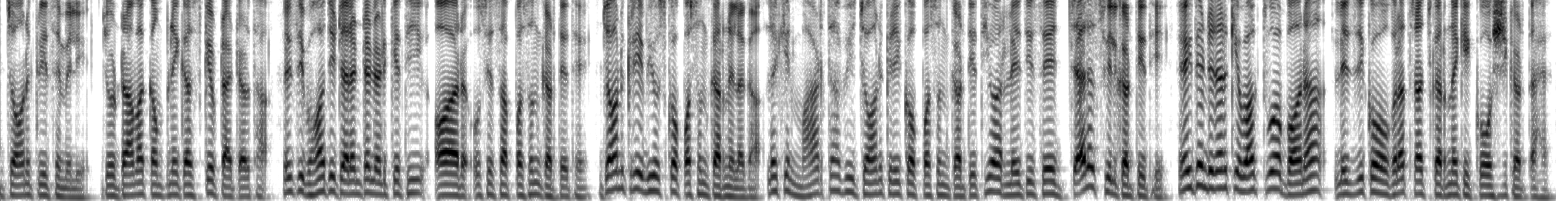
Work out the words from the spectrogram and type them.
जॉन क्री से मिली, जो ड्रामा कंपनी का स्क्रिप्ट राइटर था। लिजी बहुत ही टैलेंटेड लड़की थी और उसे सब पसंद करते थे। जॉन क्री भी उसको पसंद करने लगा, लेकिन मार्ता भी जॉन क्री को पसंद करती थी और लेजी से जेलस फील करती थी। एक दिन डिनर के वक्त वो बोना लिजी को गलत रच करने की कोशिश करता है,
